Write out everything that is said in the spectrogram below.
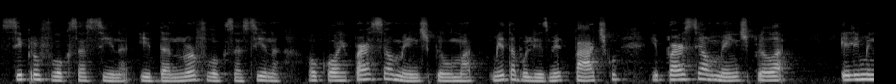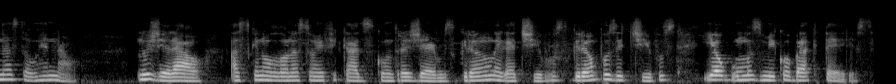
ciprofloxacina e da norfloxacina, ocorre parcialmente pelo metabolismo hepático e parcialmente pela eliminação renal. No geral, as quinolonas são eficazes contra germes gram-negativos, gram-positivos e algumas micobactérias.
